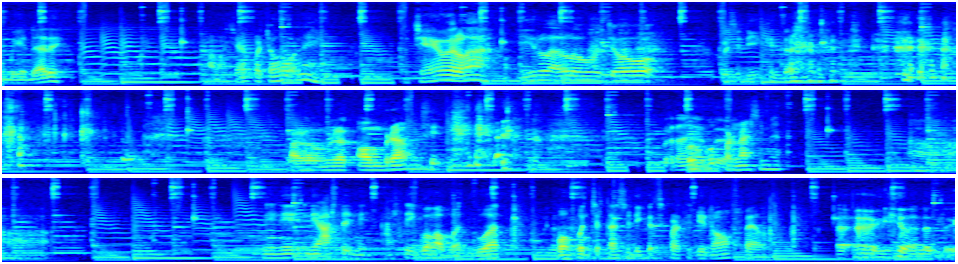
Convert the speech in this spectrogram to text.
beda deh? Sama siapa cowok nih cewek lah. Gila lo cowok. Gue sedikit kalau menurut Om Bram sih. Pernah gue pernah sih met Eh, ini, ini ini asli nih. Asli gue nggak buat buat walaupun cerita sedikit seperti di novel. Gimana tuh?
